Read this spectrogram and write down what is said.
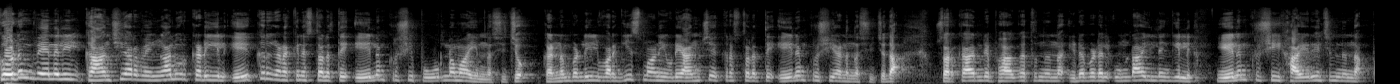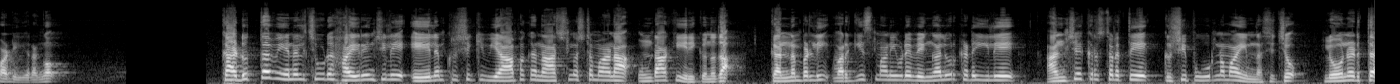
കൊടും വേനലിൽ കാഞ്ചിയാർ വെങ്ങാലൂർ കടയിൽ ഏക്കർ കണക്കിന് സ്ഥലത്തെ ഏലം കൃഷി പൂർണമായും നശിച്ചു. കണ്ണമ്പള്ളിയിൽ വർഗീസ് മാണിയുടെ അഞ്ച് ഏക്കർ സ്ഥലത്തെ ഏലം കൃഷിയാണ് നശിച്ചത്. സർക്കാരിന്റെ ഭാഗത്തു നിന്ന് ഇടപെടൽ ഉണ്ടായില്ലെങ്കിൽ ഏലം കൃഷി ഹൈറേഞ്ചിൽ നിന്ന് പടിയിറങ്ങും. കടുത്ത വേനൽച്ചൂട് ഹൈറേഞ്ചിലെ ഏലം കൃഷിക്ക് വ്യാപക നാശനഷ്ടമാണ് ഉണ്ടാക്കിയിരിക്കുന്നത്. കണ്ണമ്പള്ളി വർഗീസ് മാണിയുടെ വെങ്ങാലൂർ കടയിലെ അഞ്ചേക്കർ സ്ഥലത്തെ കൃഷി പൂർണമായും നശിച്ചു. ലോണെടുത്ത്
